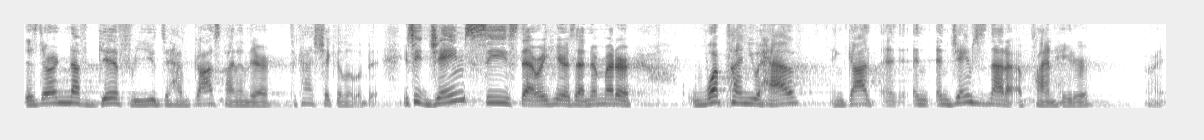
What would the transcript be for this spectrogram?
is there enough give for you to have God's plan in there to kind of shake it a little bit? You see, James sees that right here is that no matter what plan you have, and God, and, and, and James is not a, a plan hater, right?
